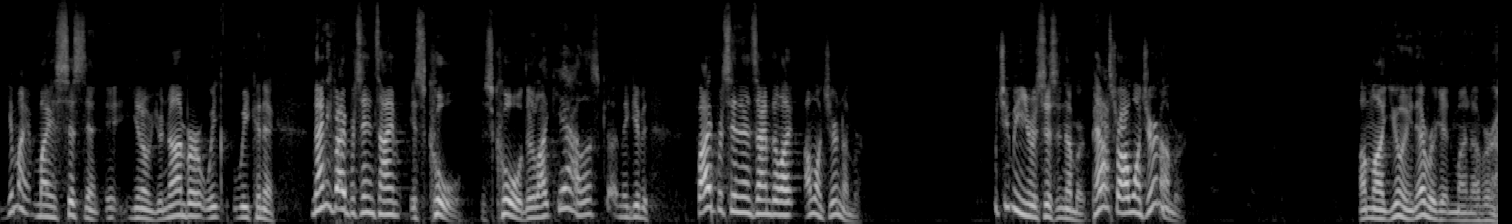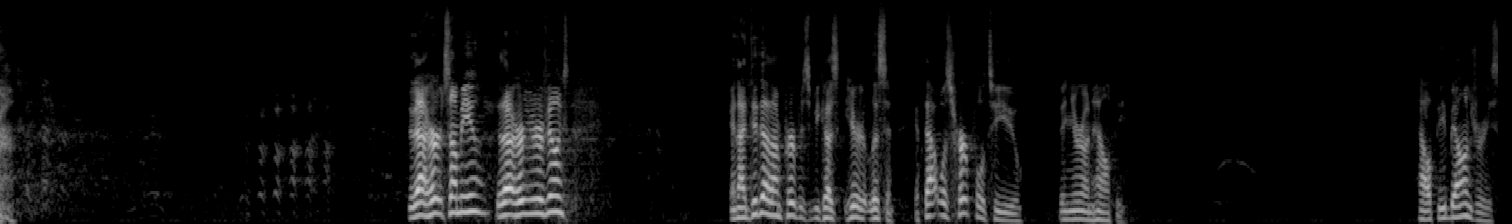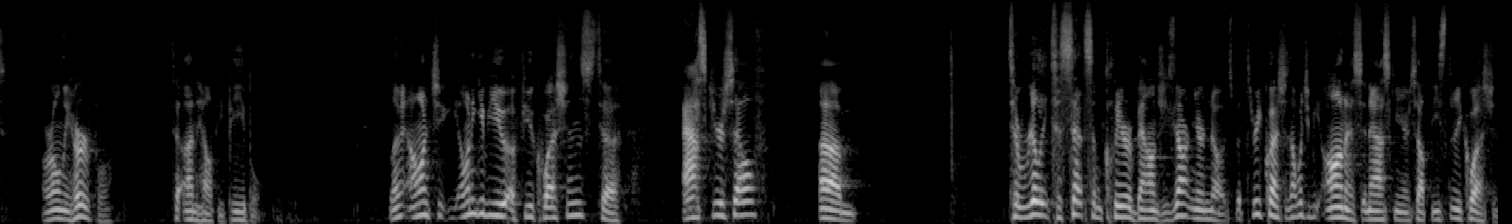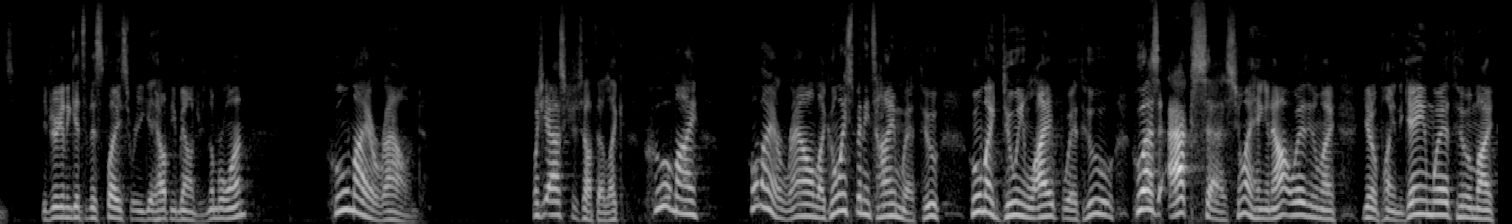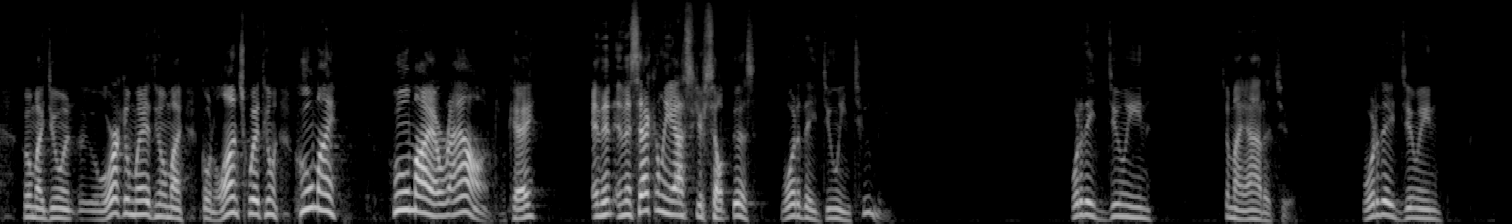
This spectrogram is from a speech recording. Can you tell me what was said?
Give my, my assistant, eh, you know, your number, we, we connect. 95% of the time, it's cool. It's cool. They're like, yeah, let's go. And they give it. 5% of the time, they're like, I want your number. What you mean your assistant number? Pastor, I want your number. I'm like, you ain't ever getting my number. Did that hurt some of you? Did that hurt your feelings? And I did that on purpose because, here, listen, if that was hurtful to you, then you're unhealthy. Healthy boundaries are only hurtful to unhealthy people. Let me, I, want you, I want to give you a few questions to ask yourself um, to really to set some clear boundaries. These aren't your notes, but three questions. I want you to be honest in asking yourself these three questions. If you're going to get to this place where you get healthy boundaries. Number one, who am I around? I want you to ask yourself that. Like, who am I who am I around? Like, who am I spending time with? Who, who am I doing life with? Who, who has access? Who am I hanging out with? Who am I, you know, playing the game with? Who am I, who am I doing, working with? Who am I going to lunch with? Who, who am I, who am I around? Okay? And then, and then secondly, ask yourself this, what are they doing to me? What are they doing to my attitude? What are they doing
